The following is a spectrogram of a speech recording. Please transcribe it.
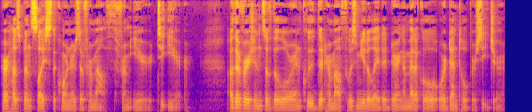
her husband sliced the corners of her mouth from ear to ear. Other versions of the lore include that her mouth was mutilated during a medical or dental procedure,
